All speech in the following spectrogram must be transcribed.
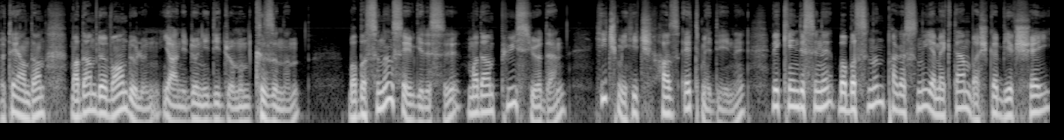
Öte yandan Madame de Vandel'ün yani Denis Diderot'un kızının babasının sevgilisi Madame Puissio'den hiç mi hiç haz etmediğini ve kendisini babasının parasını yemekten başka bir şey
